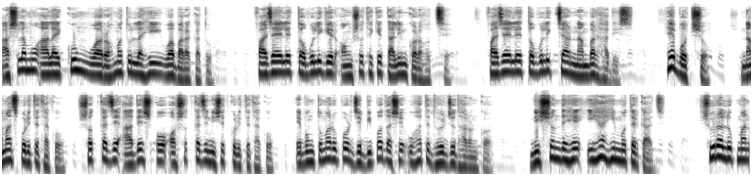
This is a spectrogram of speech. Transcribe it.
আসলামু আলাইকুম ওয়া রহমাতুল্লাহি ওয়া বারাকাতু ফাজাইলে তবলিগের অংশ থেকে তালিম করা হচ্ছে। ফাজাইলে তবলিগ চার নাম্বার হাদিস। হে বৎস, নামাজ পড়িতে থাকো সৎকাজে আদেশ ও অসৎকাজে নিষেধ করিতে থাকো, এবং তোমার উপর যে বিপদ আসে উহাতে ধৈর্য ধারণ কর। নিঃসন্দেহে ইহা হিম্মতের কাজ। সুরা লুকমান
